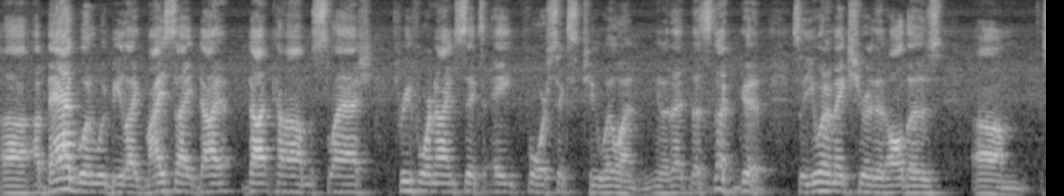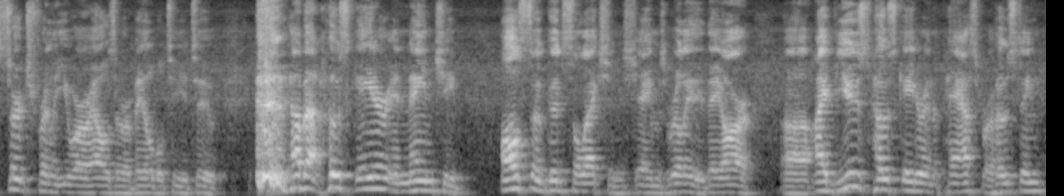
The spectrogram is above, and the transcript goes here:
uh, a bad one would be like mysite.com slash 34968462 you know that that's not good so you want to make sure that all those um, search friendly URLs are available to you too how about HostGator and Namecheap also good selections James really they are. Uh, I've used HostGator in the past for hosting.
